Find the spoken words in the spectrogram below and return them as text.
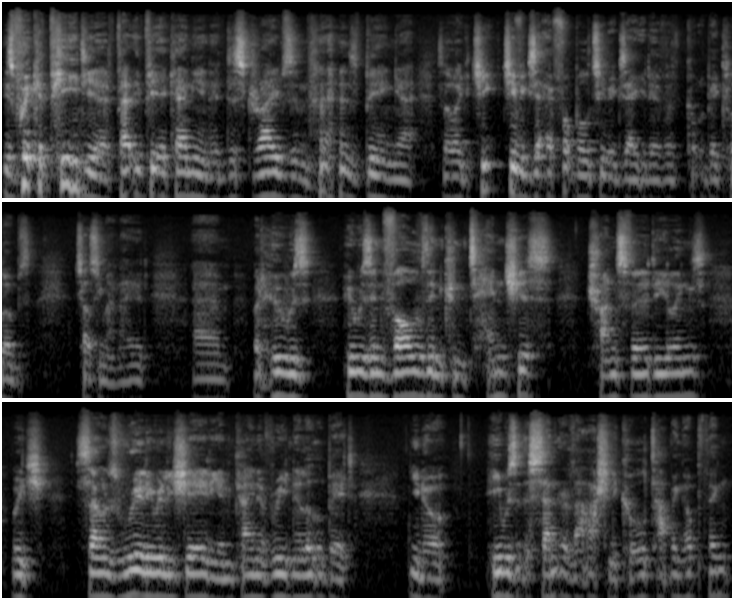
his Wikipedia, Peter Kenyon, it describes him as being uh, so like a chief, chief executive, football chief executive of a couple of big clubs. Chelsea Man United, um, but who was who was involved in contentious transfer dealings, which sounds really really shady and kind of reading a little bit, you know, he was at the centre of that Ashley Cole tapping up thing.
